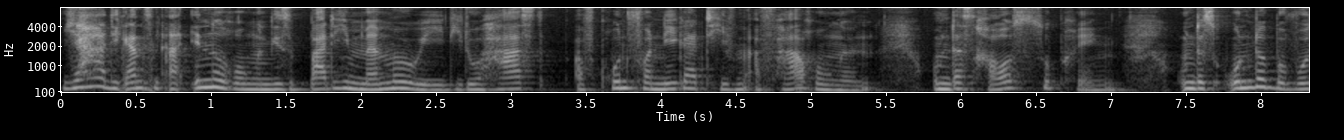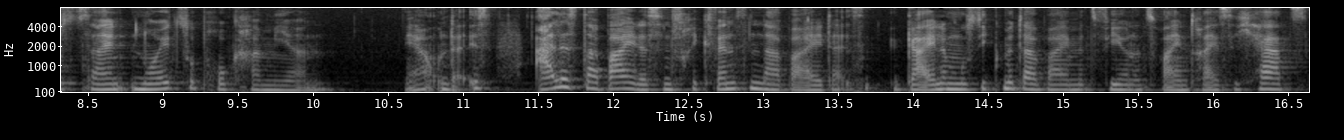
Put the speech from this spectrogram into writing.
ja, die ganzen Erinnerungen, diese Body Memory, die du hast aufgrund von negativen Erfahrungen, um das rauszubringen, um das Unterbewusstsein neu zu programmieren. Ja, und da ist alles dabei, da sind Frequenzen dabei, da ist geile Musik mit dabei mit 432 Hertz,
